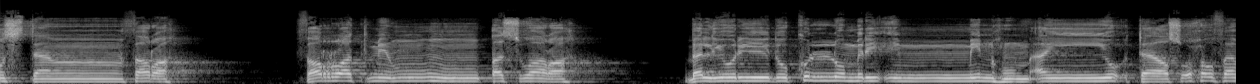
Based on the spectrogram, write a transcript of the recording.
مستنفره فرت من قسوره بل يريد كل امرئ منهم أن يؤتى صحفا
